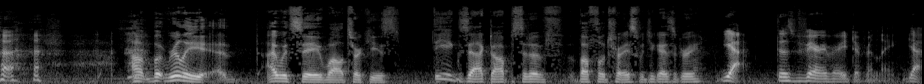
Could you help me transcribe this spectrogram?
uh, but really, uh, I would say Wild Turkey is the exact opposite of Buffalo Trace. Would you guys agree? yeah, does very very differently. Yeah,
